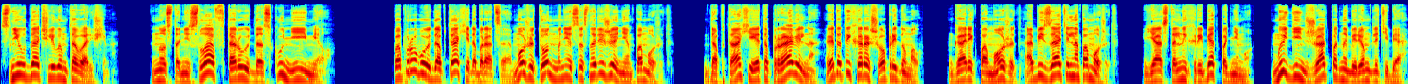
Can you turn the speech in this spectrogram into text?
с неудачливым товарищем. Но Станислав вторую доску не имел. Попробую до птахи добраться, может, он мне со снаряжением поможет. До птахи это правильно, это ты хорошо придумал. Гарик поможет, обязательно поможет. Я остальных ребят подниму, мы деньжат поднаберем для тебя.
